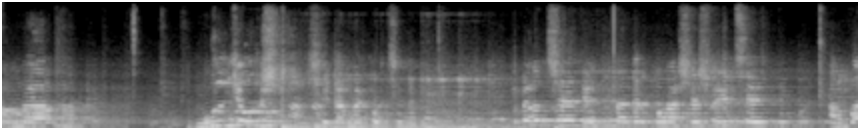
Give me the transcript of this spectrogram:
আমরা মূল যে অনুষ্ঠান সেটা আমরা করছি এটা হচ্ছে তাদের পড়া শেষ আমরা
